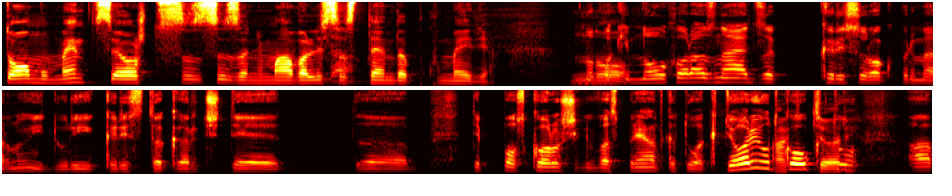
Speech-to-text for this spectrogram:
този момент все още са се занимавали Да. с стендъп комедия. Но, пък и много хора знаят за Крис Рок, примерно, и дори Крис Тъкър, че те, а, те по-скоро ще ги възприемат като актьори, отколкото Актьори. а,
